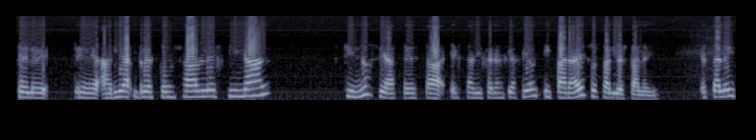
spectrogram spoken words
se le eh, haría responsable final si no se hace esta, esta diferenciación y para eso salió esta ley. Esta ley,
